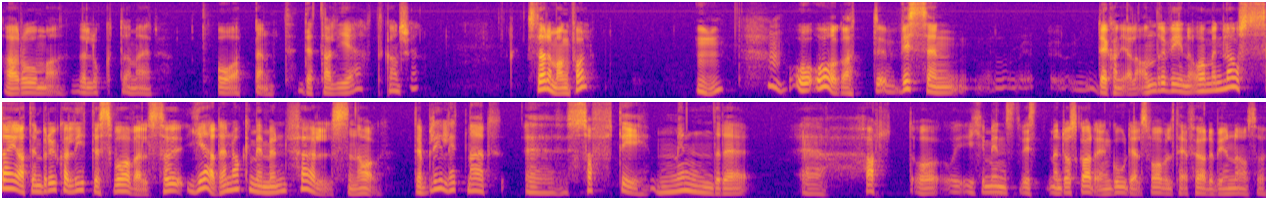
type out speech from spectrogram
aroma. Det lukter mer åpent. Detaljert, kanskje. Større mangfold. Mm. Og òg at hvis en Det kan gjelde andre viner òg, men la oss si at en bruker lite svovel, så gjør det noe med munnfølelsen òg. Det blir litt mer eh, saftig, mindre eh, hardt, og, og ikke minst hvis Men da skal det en god del svovel til før det begynner å så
